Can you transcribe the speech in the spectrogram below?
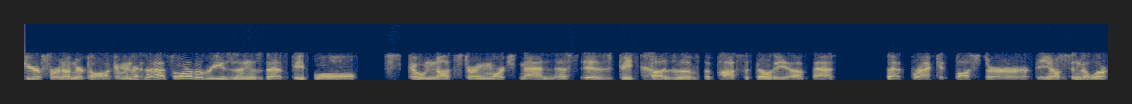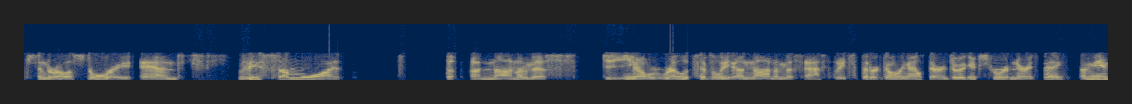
cheer for an underdog. I mean, that's one of the reasons that people go nuts during March Madness is because of the possibility of that that bracket buster, you know, Cinderella, Cinderella story, and the somewhat anonymous, you know, relatively anonymous athletes that are going out there and doing extraordinary things. I mean,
